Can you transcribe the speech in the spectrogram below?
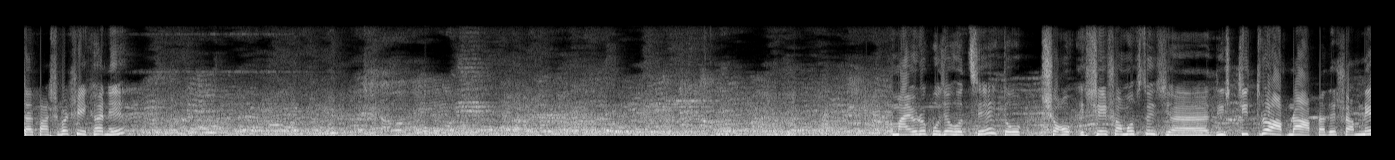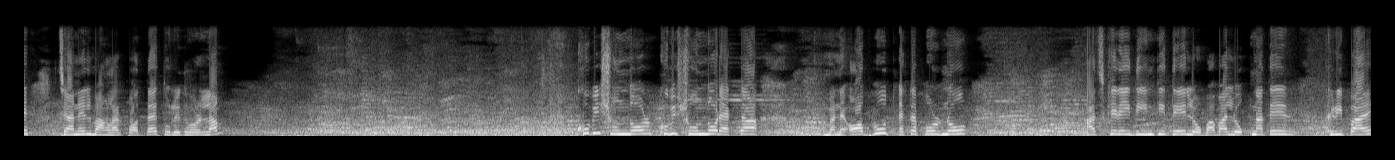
তার পাশাপাশি এখানে মায়েরও পুজো হচ্ছে। তো সেই সমস্ত চিত্র আমরা আপনাদের সামনে চ্যানেল বাংলার পর্দায় তুলে ধরলাম। খুবই সুন্দর খুবই সুন্দর একটা মানে অদ্ভুত একটা পূর্ণ আজকের এই দিনটিতে বাবা লোকনাথের কৃপায়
